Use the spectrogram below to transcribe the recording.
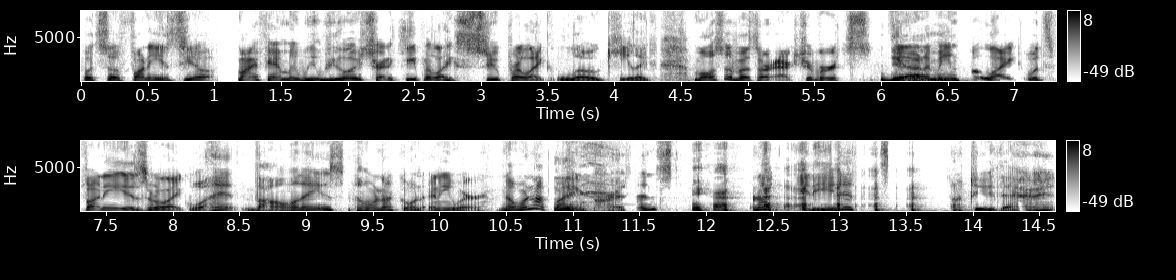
what's so funny is you know my family we, we always try to keep it like super like low key. Like most of us are extroverts. You know what I mean? But like, what's funny is we're like, what the holidays? No, we're not going anywhere. No, we're not buying presents. Yeah. We're not idiots. Don't do that.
